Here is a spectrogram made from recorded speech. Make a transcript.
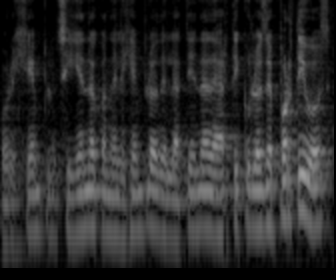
Por ejemplo, siguiendo con el ejemplo de la tienda de artículos deportivos,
